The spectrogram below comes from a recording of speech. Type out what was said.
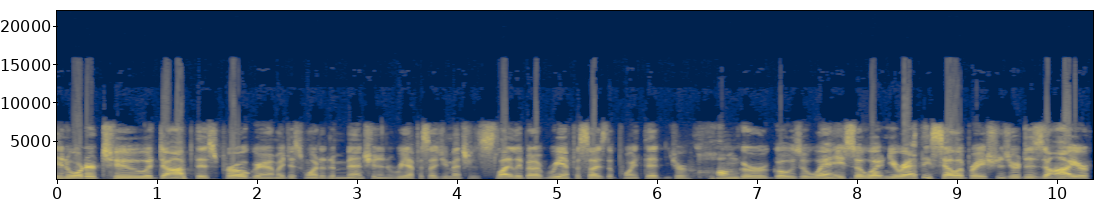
in order to adopt this program, I just wanted to mention and reemphasize, you mentioned it slightly, but I've reemphasized the point that your hunger goes away. So when you're at these celebrations, your desire,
